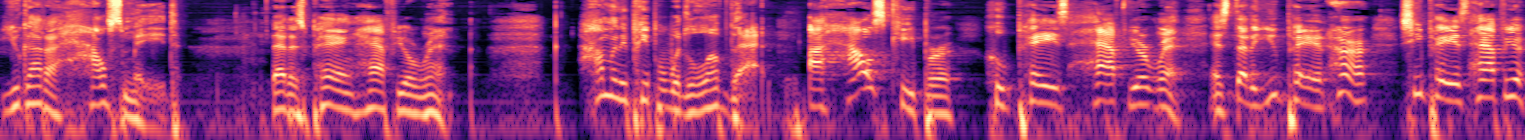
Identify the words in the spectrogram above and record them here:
You got a housemaid that is paying half your rent. How many people would love that? A housekeeper who pays half your rent. Instead of you paying her, she pays half your.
